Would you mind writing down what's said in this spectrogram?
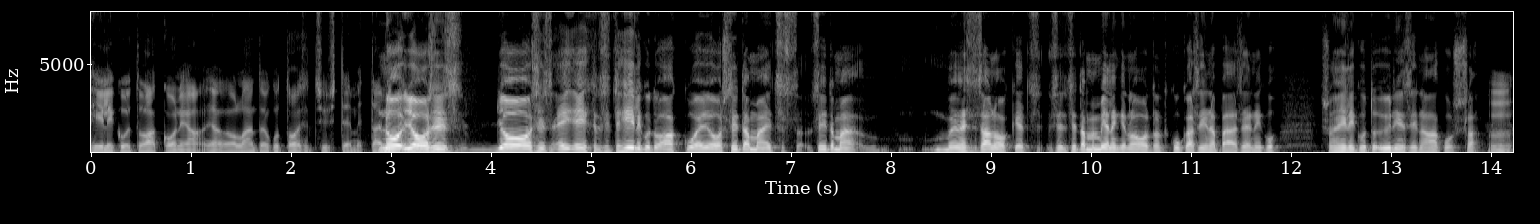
hiilikuituakon ja, ja jollain on joku toiset systeemit? Tai No mitä? joo, siis, joo, siis ei, ehkä sitten hiilikuituakku ei ole. Sitä mä itse siitä mä menisin sanoakin, että si- sitä mä mielenkiinnolla odotan, että kuka siinä pääsee, niin kuin, se on hiilikuitu ydin siinä akussa. Mm.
